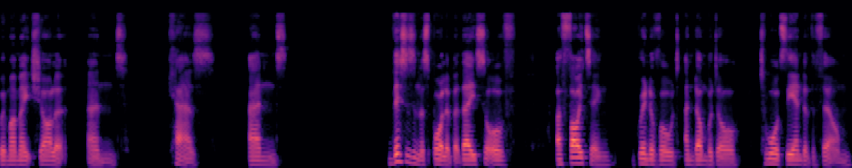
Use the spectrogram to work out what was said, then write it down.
with my mate Charlotte and Kaz, and this isn't a spoiler, but they sort of are fighting Grindelwald and Dumbledore towards the end of the film.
